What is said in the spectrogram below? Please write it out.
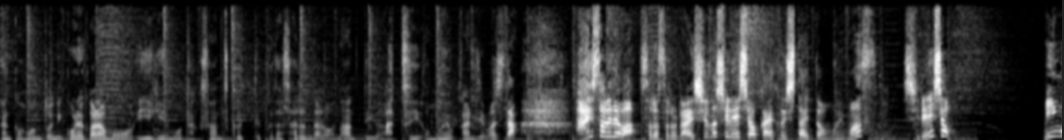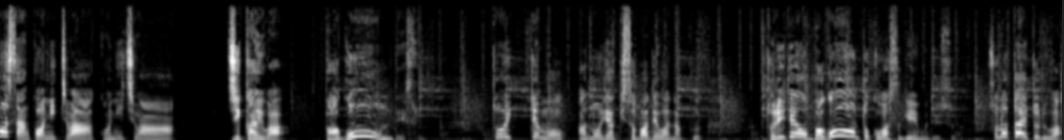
なんか本当にこれからもいいゲームをたくさん作ってくださるんだろうなっていう熱い思いを感じました。はいそれではそろそろ来週の指令書を開封したいと思います。指令書。ミンゴさんこんにちは。こんにちは。次回はバゴーンです。と言ってもあの焼きそばではなく砦をバゴーンと壊すゲームです。そのタイトルは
